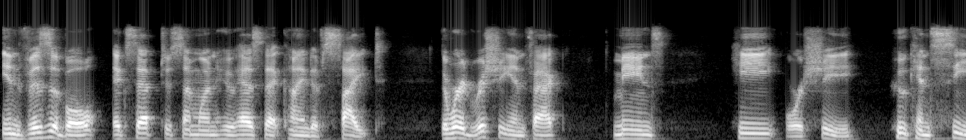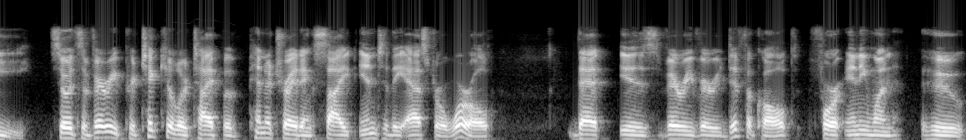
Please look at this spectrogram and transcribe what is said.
invisible except to someone who has that kind of sight. The word rishi in fact means he or she who can see. So it's a very particular type of penetrating sight into the astral world that is very very difficult for anyone who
